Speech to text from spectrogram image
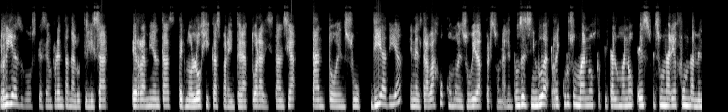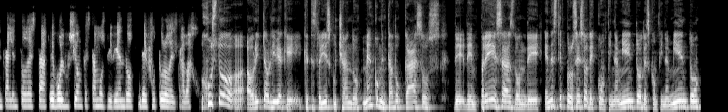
riesgos que se enfrentan al utilizar herramientas tecnológicas para interactuar a distancia tanto en su día a día en el trabajo como en su vida personal. Entonces, sin duda, recursos humanos, capital humano es, es un área fundamental en toda esta evolución que estamos viviendo del futuro del trabajo. Justo ahorita, Olivia, que, que te estoy escuchando, me han comentado casos de, de, empresas donde en este proceso de confinamiento, desconfinamiento,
